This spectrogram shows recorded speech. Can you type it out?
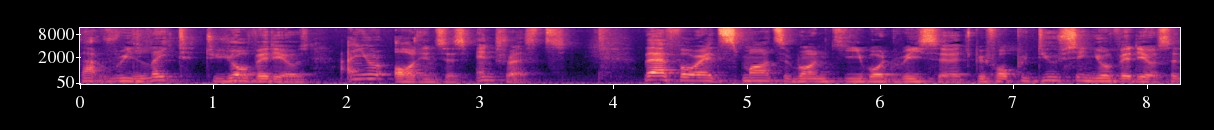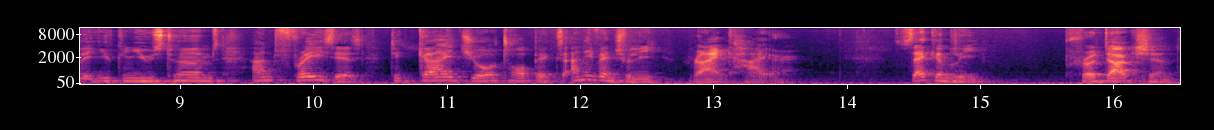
that relate to your videos and your audience's interests. Therefore, it's smart to run keyword research before producing your videos so that you can use terms and phrases to guide your topics and eventually rank higher. Secondly, production.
